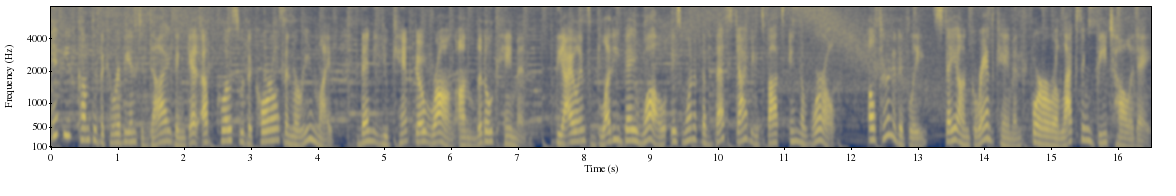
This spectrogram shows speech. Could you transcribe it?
If you've come to the Caribbean to dive and get up close with the corals and marine life, then you can't go wrong on Little Cayman. The island's Bloody Bay Wall is one of the best diving spots in the world. Alternatively, stay on Grand Cayman for a relaxing beach holiday.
